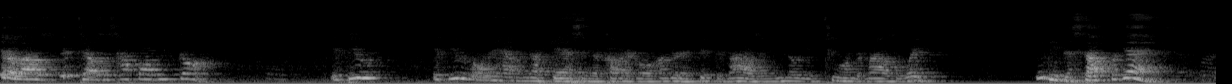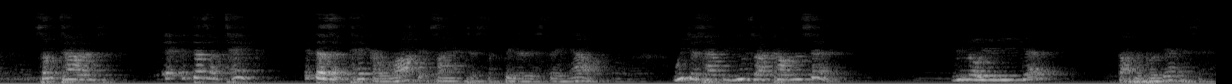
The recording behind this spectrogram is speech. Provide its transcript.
It allows, it tells us how far we've gone. If you if you only have enough gas in your car to go 150 miles and you know you're 200 miles away, you need to stop for gas. Sometimes it, it doesn't take it doesn't take a rocket scientist to figure this thing out. We just have to use our common sense. You know you need gas, stop and put gas in.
